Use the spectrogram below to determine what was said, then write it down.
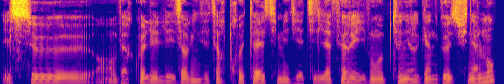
Et ce, euh, envers quoi les, les organisateurs protestent, ils médiatisent l'affaire et ils vont obtenir gain de cause finalement.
